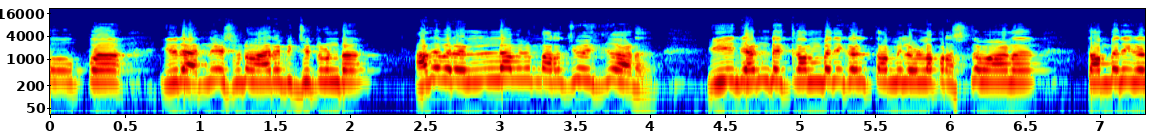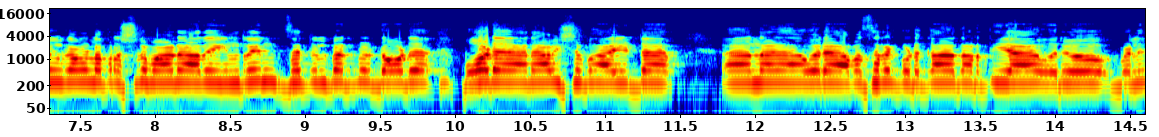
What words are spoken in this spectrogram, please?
വകുപ്പ് ഇതൊരു അന്വേഷണം ആരംഭിച്ചിട്ടുണ്ട്. അതവരെല്ലാവരും മറച്ചു വയ്ക്കുകയാണ് ഈ രണ്ട് കമ്പനികൾ തമ്മിലുള്ള പ്രശ്നമാണ്. കമ്പനികൾ തമ്മിലുള്ള പ്രശ്നമാണ്. അത് ഇൻട്രീം സെറ്റിൽമെന്റ് ബോർഡ് ബോർഡ് അനാവശ്യമായിട്ട് ഒരു അവസരം കൊടുക്കാതെ നടത്തിയ ഒരു വെളി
